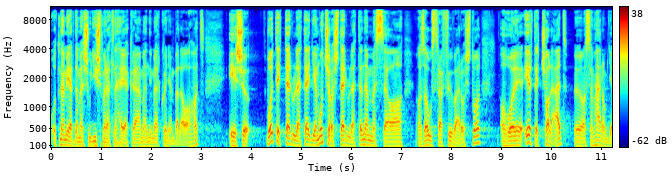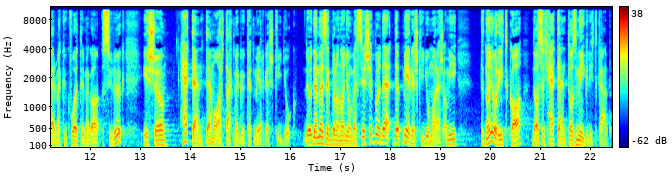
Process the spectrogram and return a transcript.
Ott nem érdemes úgy ismeretlen helyekre elmenni, mert könnyen belealhatsz. És volt egy terület, egy ilyen mocsaras területe, nem messze a, az Ausztrál fővárostól, ahol ért egy család, azt hiszem három gyermekük volt, meg a szülők, és hetente marták meg őket mérges kígyók. Nem ezekből a nagyon veszélyesekből, de, de mérges kígyó marás, ami tehát nagyon ritka, de az, hogy hetente, az még ritkább.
